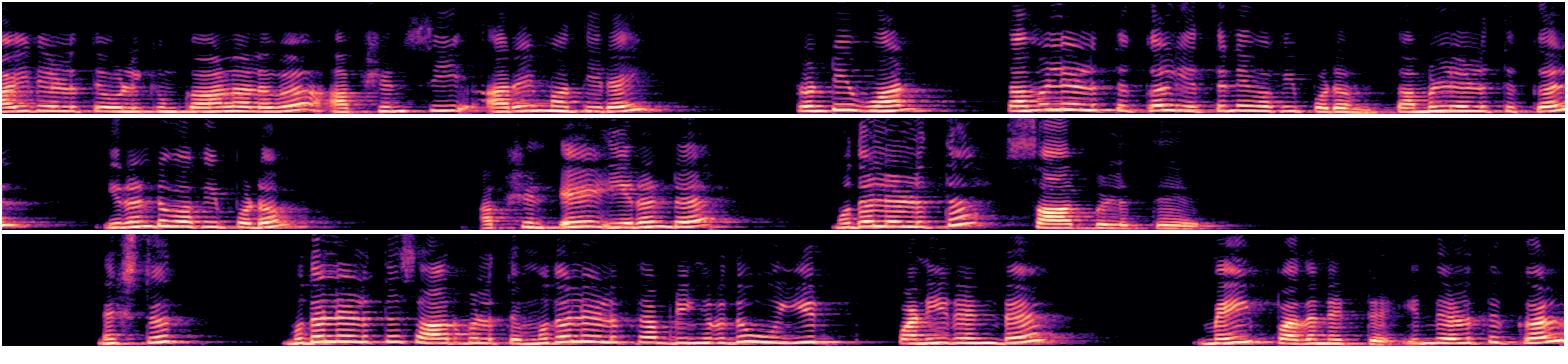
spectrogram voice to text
ஆயுத எழுத்தை ஒழிக்கும் கால அளவு ஆப்ஷன் சி அரை மாத்திரை. டுவெண்ட்டி ஒன் தமிழ் எழுத்துக்கள் எத்தனை வகைப்படும்? தமிழ் எழுத்துக்கள் இரண்டு வகைப்படும். ஆப்ஷன் ஏ இரண்டு. முதல் எழுத்து சார்பெழுத்து நெக்ஸ்ட்டு முதல் எழுத்து சார்பெழுத்து முதல் எழுத்து அப்படிங்கிறது உயிர் பனிரெண்டு மெய் பதினெட்டு. இந்த எழுத்துக்கள்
